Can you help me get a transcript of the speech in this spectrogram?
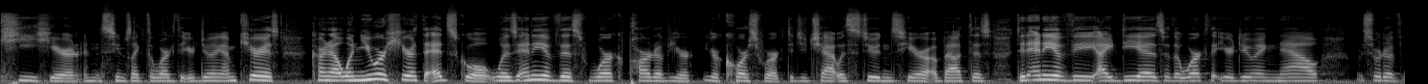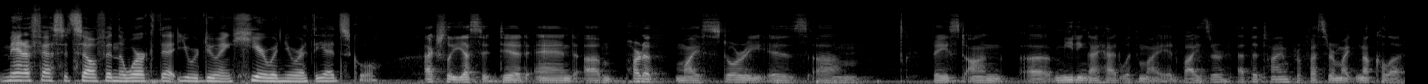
key here, and it seems like the work that you're doing. I'm curious, Carnell, when you were here at the Ed School, was any of this work part of your, your coursework? Did you chat with students here about this? Did any of the ideas or the work that you're doing now sort of manifest itself in the work that you were doing here when you were at the Ed School? Actually, yes, it did. And um, part of my story is. Um, based on a meeting I had with my advisor at the time, Professor Mike Nakkula,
